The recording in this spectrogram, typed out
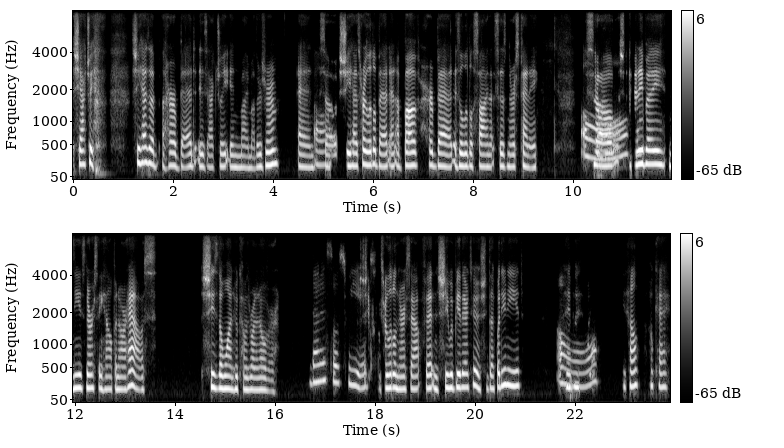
she actually she has a her bed is actually in my mother's room, and so Oh. she has her little bed, and above her bed is a little sign that says Nurse Penny. So, if anybody needs nursing help in our house, she's the one who comes running over. That is so She sweet. brings her little nurse outfit, and she would be there too. She'd be like, "What do you need? Anybody need help? Okay."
